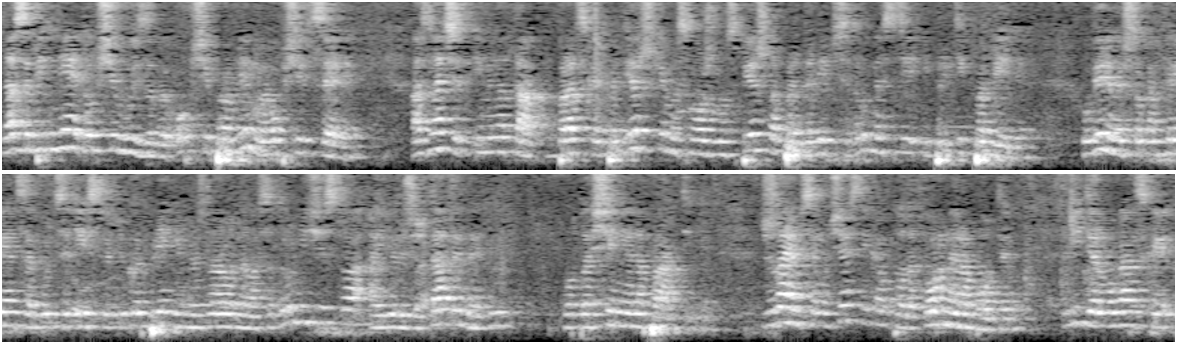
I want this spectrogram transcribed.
Нас объединяют общие вызовы, общие проблемы и общие цели. А значит, именно так, в братской поддержке мы сможем успешно преодолеть все трудности и прийти к победе. Уверены, что конференция будет содействовать укреплению международного сотрудничества, а ее результаты найдут воплощение на практике. Желаем всем участникам плодотворной работы. Лидер луганской,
